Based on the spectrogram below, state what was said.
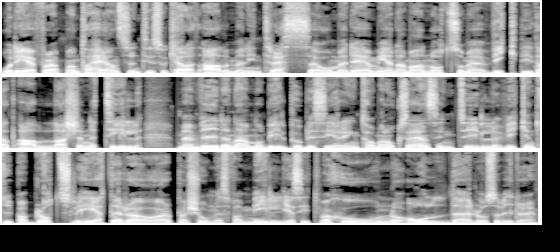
Och det är för att man tar hänsyn till så kallat allmänintresse och med det menar man något som är viktigt att alla känner till. Men vid en namn- och bildpublicering tar man också hänsyn till vilken typ av brottslighet det rör, personens familjesituation, ålder och så vidare.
